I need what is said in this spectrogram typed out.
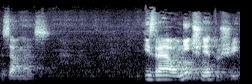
za nás. Izrael nič netuší.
